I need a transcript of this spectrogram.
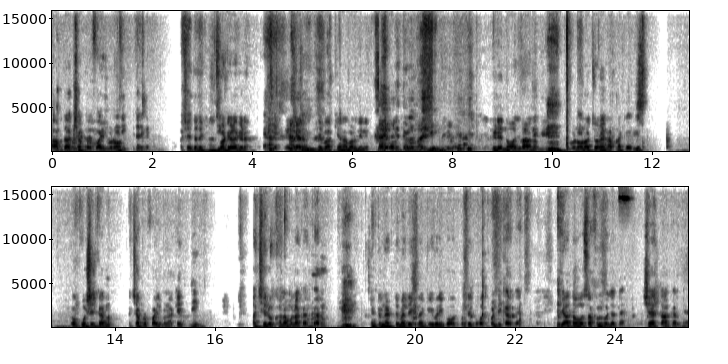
ਆਪ ਦਾ ਅੱਛਾ ਪ੍ਰੋਫਾਈਲ ਬਣਾਉਣ। ਜੀ ਇੱਧਰ ਦੇਖੇ। ਅੱਛਾ ਇੱਧਰ ਦੇਖਣਾ ਤੁਹਾਡੇ ਵਾਲਾ ਕਿਹੜਾ? ਇਹ ਜੀ। ਅੱਛਾ, ਇਹ ਬਾਕੀਆਂ ਨਾਲ ਬਣਦੀ ਨਹੀਂ। ਜਿਹੜੇ ਨੌਜਵਾਨ ਬਣਾਉਣਾ ਚਾਹੁੰਦੇ ਨੇ ਨਾ ਆਪਣਾ ਕੈਰੀਅਰ ਉਹ ਕੋਸ਼ਿਸ਼ ਕਰਨ ਅੱਛਾ ਪ੍ਰੋਫਾਈਲ ਬਣਾ ਕੇ। ਜੀ। ਅੱਛੇ ਲੋਕਾਂ ਨਾਲ ਮੁਲਾਕਾਤ ਕਰਨ। ਇੰਟਰਨੈਟ ਤੇ ਮੈਂ ਦੇਖਦਾ ਕਈ ਵਾਰੀ ਬਹੁਤ ਬੰਦੇ ਬਹੁਤ ਭੰਡੀ ਕਰਦੇ ਆ। ਜਾਂ ਤਾਂ ਉਹ ਅਸਫਲ ਹੋ ਜਾਂਦੇ ਆ, ਸ਼ਾਇਦ ਤਾਂ ਕਰਦੇ ਆ।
